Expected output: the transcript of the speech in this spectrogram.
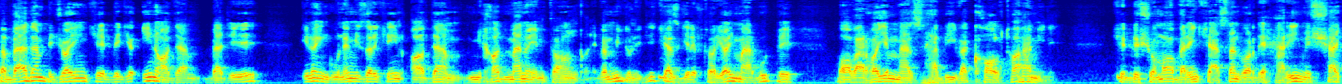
و بعدم به جای اینکه بگه این آدم بده اینو این گونه می‌ذاره که این آدم می‌خواد منو امتحان کنه. و می‌دونید یکی از گرفتاری های مربوط به باورهای مذهبی و کالتا همینه که به شما برای اینکه اصلا وارد حریم شک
